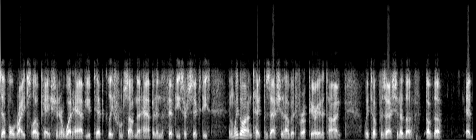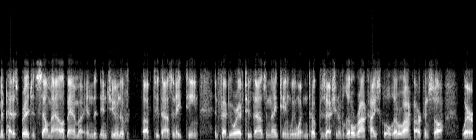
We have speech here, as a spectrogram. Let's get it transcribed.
civil rights location or what have you, typically from something that happened in the 50s or 60s, and we go out and take possession of it for a period of time. We took possession of the of the Edmund Pettus Bridge in Selma, Alabama, in the, in June of of 2018. In February of 2019, we went and took possession of Little Rock High School, Little Rock, Arkansas, where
